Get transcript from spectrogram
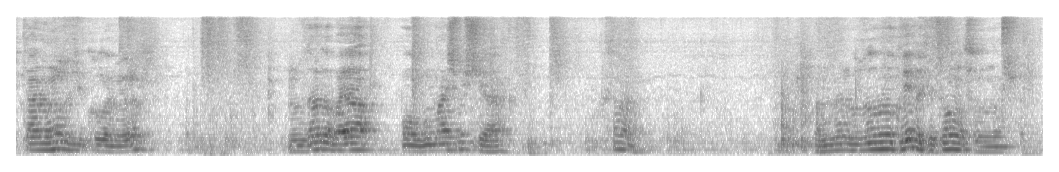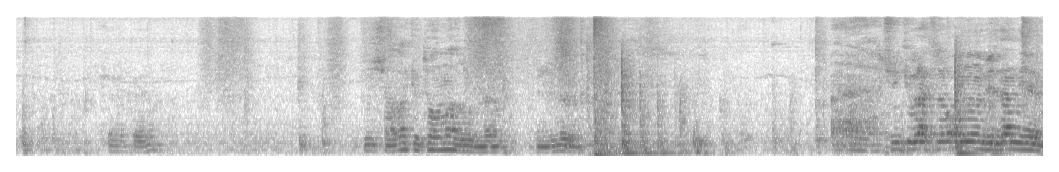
bir tane muz kullanıyorum. Muzlar da bayağı olgunlaşmış ya. Baksana. Bunları buzdolabına koyayım da kötü olmasın bunlar. Şöyle koyalım. İnşallah kötü olmaz bunların. Üzülürüm. Eh, Çünkü bırak sonra birden diyelim.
